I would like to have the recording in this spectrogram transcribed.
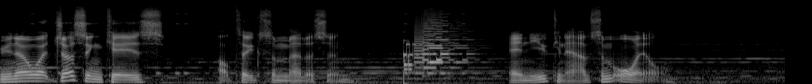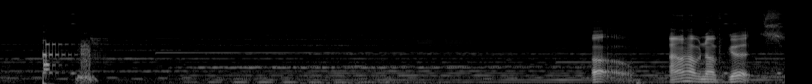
You know what? Just in case, I'll take some medicine. And you can have some oil. Uh-oh. I don't have enough goods.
